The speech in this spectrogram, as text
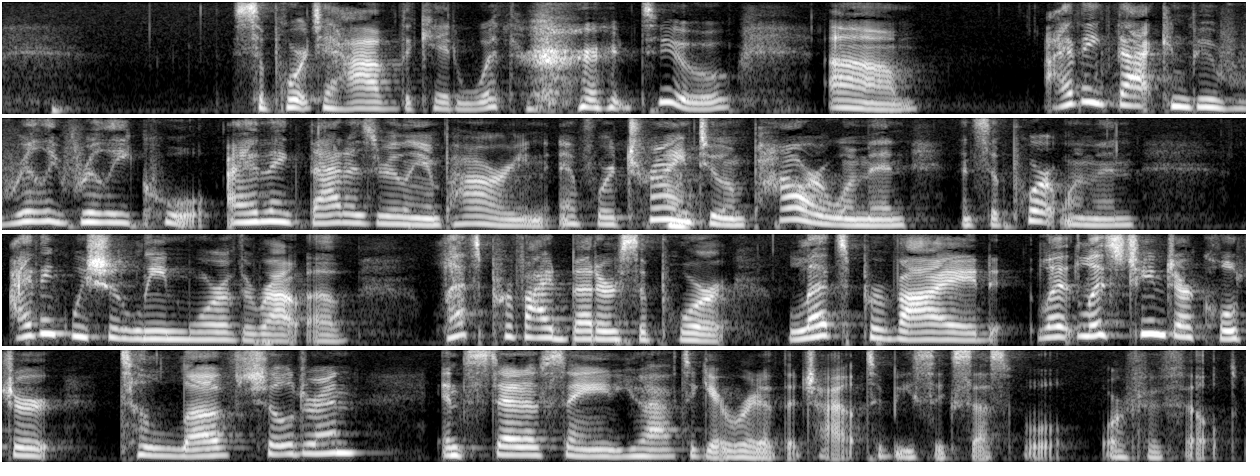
support to have the kid with her too. Um, I think that can be really, really cool. I think that is really empowering. If we're trying to empower women and support women, I think we should lean more of the route of let's provide better support. Let's provide let, let's change our culture to love children instead of saying you have to get rid of the child to be successful or fulfilled.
